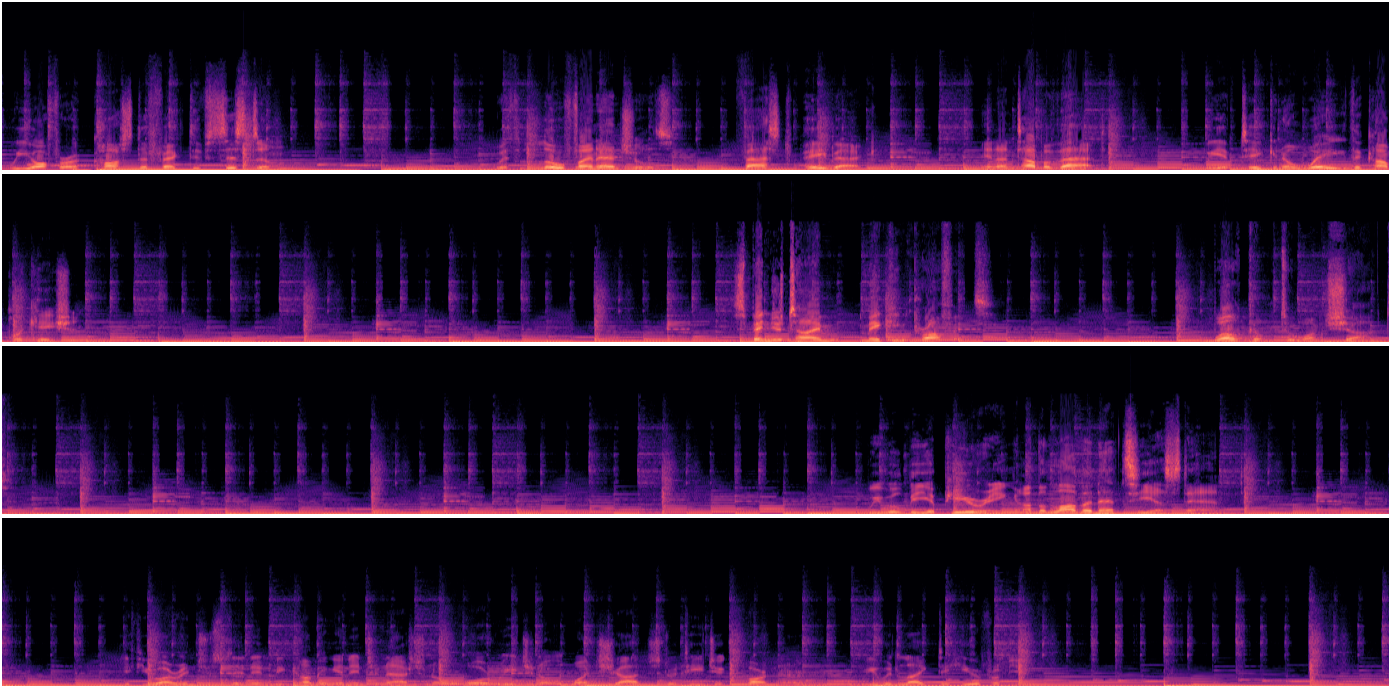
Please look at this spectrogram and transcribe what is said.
We offer a cost-effective system with low financials, fast payback, and on top of that, we have taken away the complication. Spend your time making profits. Welcome to One Shot. We will be appearing on the La Venezia stand. If you are interested in becoming an international or regional one-shot strategic partner, we would like to hear from you.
